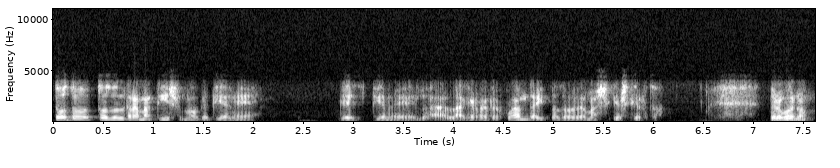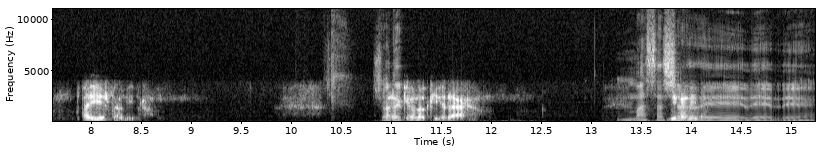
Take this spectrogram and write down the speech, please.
todo, todo el dramatismo que tiene, que tiene la, guerra de Ruanda y todo lo demás, que es cierto. Pero bueno, ahí está el libro. para quien lo quiera más allá De,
